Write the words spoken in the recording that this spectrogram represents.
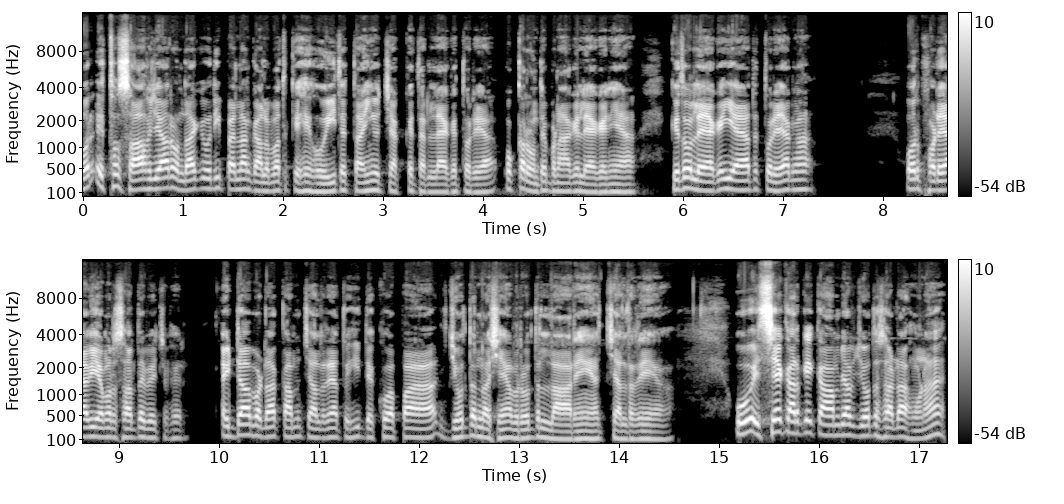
ਔਰ ਇੱਥੋਂ ਸਾਫ਼ ਜ਼ਾਹਰ ਹੁੰਦਾ ਕਿ ਉਹਦੀ ਪਹਿਲਾਂ ਗੱਲਬਾਤ ਕਿਸੇ ਹੋਈ ਤੇ ਤਾਂ ਹੀ ਉਹ ਚੱਕ ਕੇ ਤਰ ਲੈ ਕੇ ਤੁਰਿਆ। ਉਹ ਘਰੋਂ ਤੇ ਬਣਾ ਕੇ ਲੈ ਗਏ ਨੇ ਆ। ਕਿਤੋਂ ਲੈ ਕੇ ਹੀ ਆਇਆ ਤੇ ਤੁਰਿਆ ਗਾ ਔਰ ਫੜਿਆ ਵੀ ਅੰਮ੍ਰਿਤਸਰ ਦੇ ਵਿੱਚ ਫਿਰ। ਐਡਾ ਵੱਡਾ ਕੰਮ ਚੱਲ ਰਿਹਾ। ਤੁਸੀਂ ਦੇਖੋ ਆਪਾਂ ਯੁੱਧ ਨਸ਼ਿਆਂ ਵਿਰੁੱਧ ਲਾ ਰਹੇ ਆ ਚੱਲ ਰਹੇ ਆ ਉਹ ਇਸੇ ਕਰਕੇ ਕਾਮਯਾਬ ਯੁੱਧ ਸਾਡਾ ਹੋਣਾ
